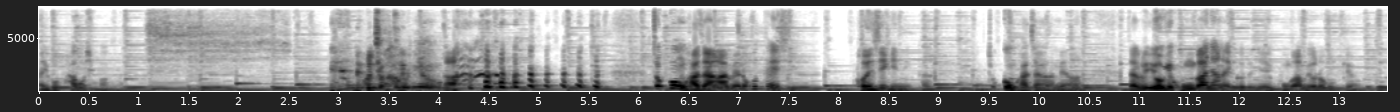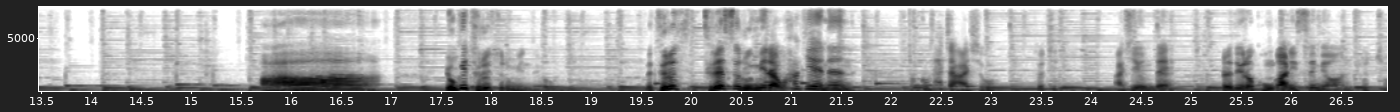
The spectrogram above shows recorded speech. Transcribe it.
아 이거 하고 싶어. 완벽하군요. 아. 조금 과장하면 호텔식 건식이니까 조금 과장하면 자 그리고 여기 공간이 하나 있거든요. 여기 공간 한번 열어볼게요. 아 여기 드레스룸이 있네요. 근데 드레스, 드레스룸이라고 하기에는 조금 살짝 아쉬워. 솔직히 아쉬운데 그래도 이런 공간이 있으면 좋죠.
